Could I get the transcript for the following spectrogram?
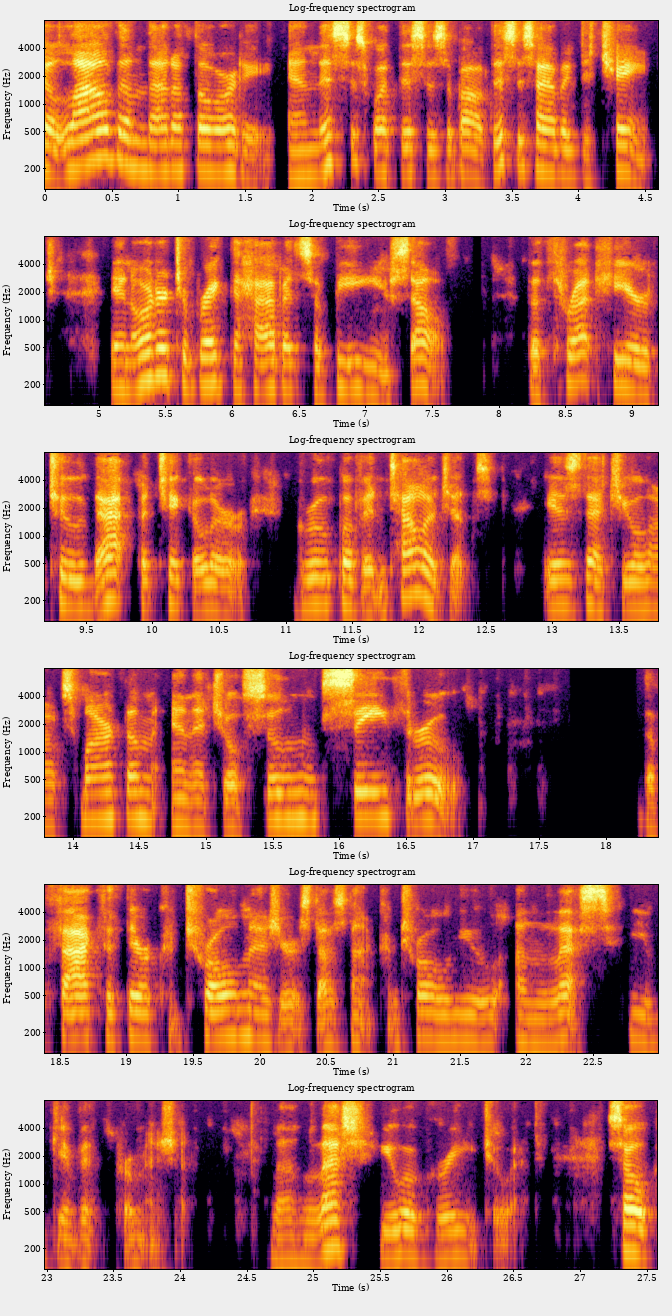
allow them that authority. And this is what this is about. This is having to change in order to break the habits of being yourself. The threat here to that particular group of intelligence is that you'll outsmart them and that you'll soon see through. The fact that their control measures does not control you unless you give it permission unless you agree to it. So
